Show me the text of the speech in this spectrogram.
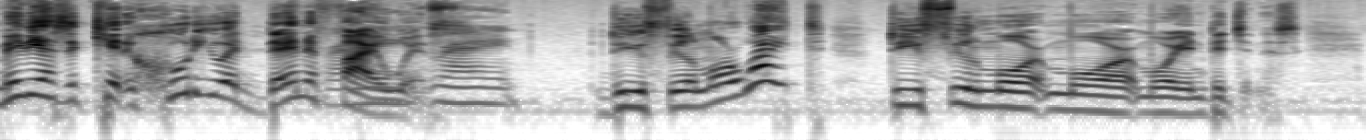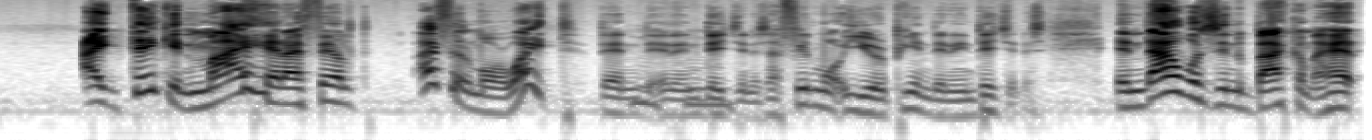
maybe as a kid who do you identify Right, with? right. Do you feel more white? Do you feel more more more indigenous? I think in my head I felt I feel more white than, than indigenous. I feel more European than indigenous, and that was in the back of my head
